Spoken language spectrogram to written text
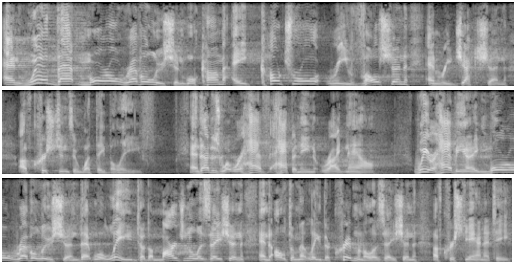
And with that moral revolution will come a cultural revulsion and rejection of Christians and what they believe. And that is what we're have happening right now. We are having a moral revolution that will lead to the marginalization and ultimately the criminalization of Christianity.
